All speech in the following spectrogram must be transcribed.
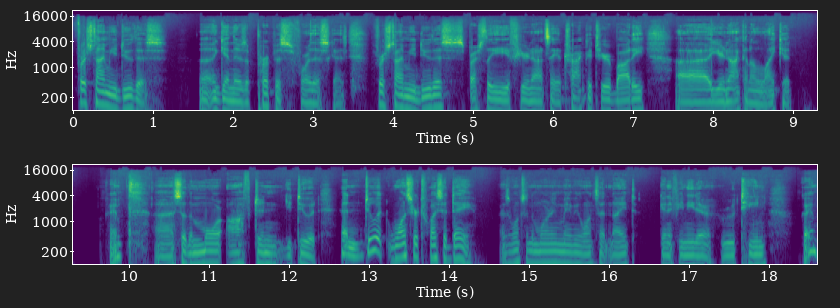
First time you do this, uh, again, there's a purpose for this, guys. First time you do this, especially if you're not, say, attracted to your body, uh, you're not going to like it. Okay. Uh, so the more often you do it, and do it once or twice a day, as once in the morning, maybe once at night. Again, if you need a routine, okay,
